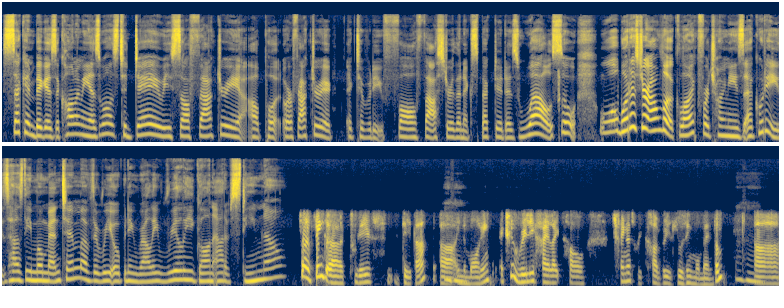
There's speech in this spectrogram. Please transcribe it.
second biggest economy, as well as today we saw factory output or factory activity fall faster than expected as well. So, what is your outlook like for Chinese equities? Has the momentum of the reopening rally really gone out of steam now? So, I think uh, today's data uh, mm-hmm. in the morning actually really highlights how China's recovery is losing momentum. Mm-hmm. Uh,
